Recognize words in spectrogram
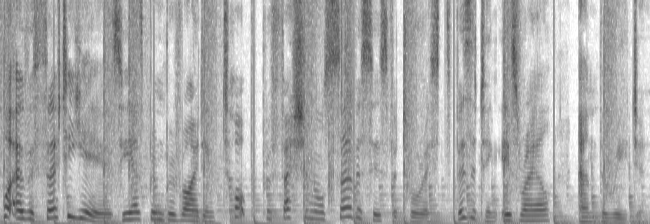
For over 30 years, he has been providing top professional services for tourists visiting Israel and the region.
